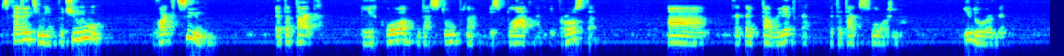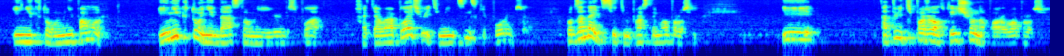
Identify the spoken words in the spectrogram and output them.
Скажите мне, почему вакцины это так легко, доступно, бесплатно и просто, а какая-то таблетка это так сложно и дорого, и никто вам не поможет, и никто не даст вам ее бесплатно, хотя вы оплачиваете медицинский полис. Вот задайтесь этим простым вопросом. И ответьте, пожалуйста, еще на пару вопросов.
